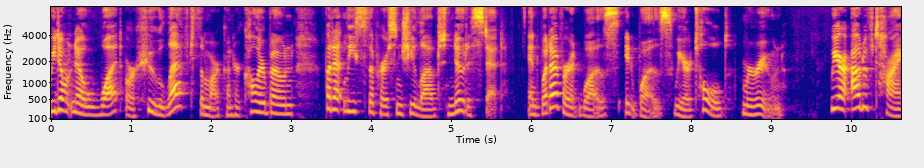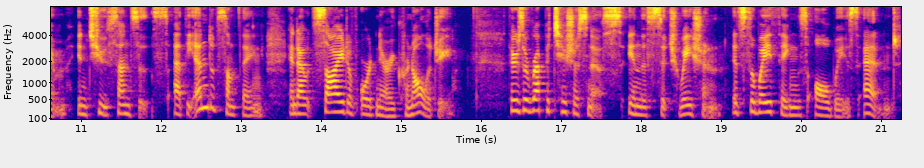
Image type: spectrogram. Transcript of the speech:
We don't know what or who left the mark on her collarbone, but at least the person she loved noticed it. And whatever it was, it was, we are told, maroon. We are out of time in two senses, at the end of something and outside of ordinary chronology. There's a repetitiousness in this situation. It's the way things always end.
